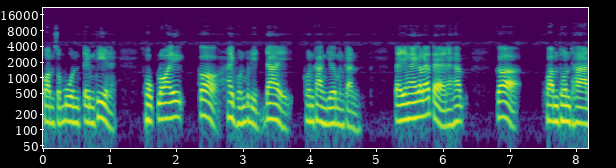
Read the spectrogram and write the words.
ความสมบูรณ์เต็มที่เนี่ยหกร้อยก็ให้ผลผลิตได้ค่อนข้างเยอะเหมือนกัน แต่ยังไงก็แล้วแต่นะครับ ก็ความทนทาน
